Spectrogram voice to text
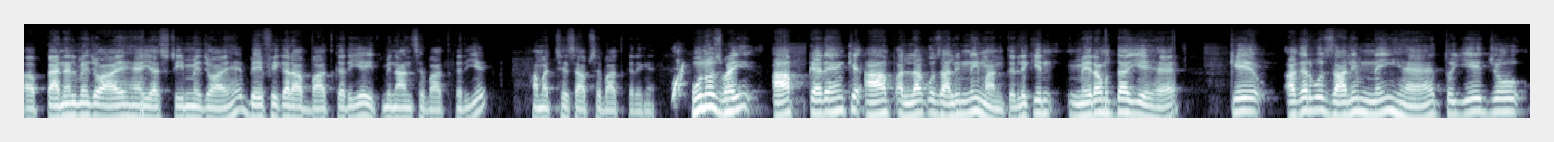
पैनल में जो आए हैं या स्ट्रीम में जो आए हैं, बेफिक्र आप बात करिए इतमान से बात करिए, हम अच्छे से आपसे बात करेंगे। हु नोज़ भाई, आप कह रहे हैं कि आप अल्लाह को जालिम नहीं मानते, लेकिन मेरा मुद्दा ये है कि अगर वो जालिम नहीं है तो ये जो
